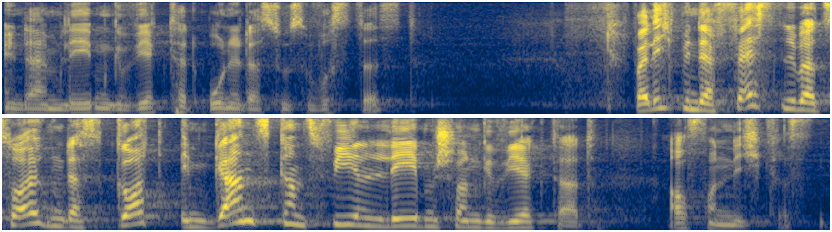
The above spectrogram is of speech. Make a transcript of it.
in deinem Leben gewirkt hat, ohne dass du es wusstest? Weil ich bin der festen Überzeugung, dass Gott in ganz, ganz vielen Leben schon gewirkt hat, auch von Nichtchristen.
